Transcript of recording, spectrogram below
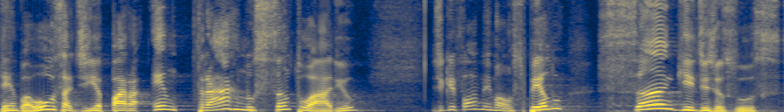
Tendo a ousadia para entrar no santuário, de que forma, irmãos? Pelo sangue de Jesus,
